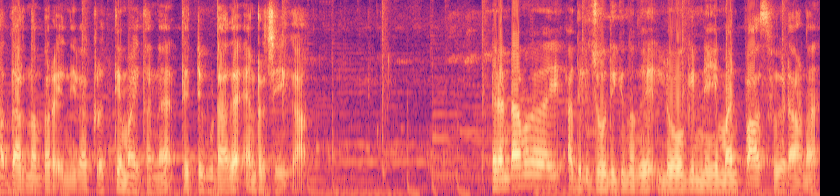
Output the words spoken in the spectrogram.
ആധാർ നമ്പർ എന്നിവ കൃത്യമായി തന്നെ തെറ്റുകൂടാതെ എന്റർ ചെയ്യുക. രണ്ടാമതായി അതിൽ ചോദിക്കുന്നത് ലോഗിൻ നെയിം ആൻഡ് പാസ്വേഡ് ആണ്.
